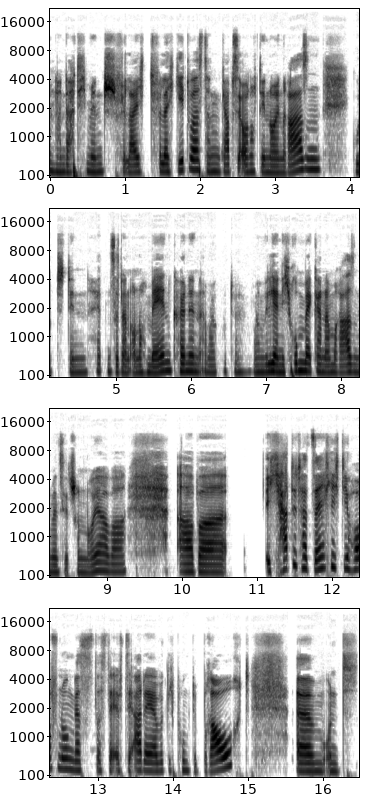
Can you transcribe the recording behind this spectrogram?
Und dann dachte ich, Mensch, vielleicht, vielleicht geht was. Dann gab es ja auch noch den neuen Rasen. Gut, den hätten sie dann auch noch mähen können, aber gut, man will ja nicht rummeckern am Rasen, wenn es jetzt schon neuer war. Aber ich hatte tatsächlich die Hoffnung, dass, dass der FCA, der ja wirklich Punkte braucht ähm, und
